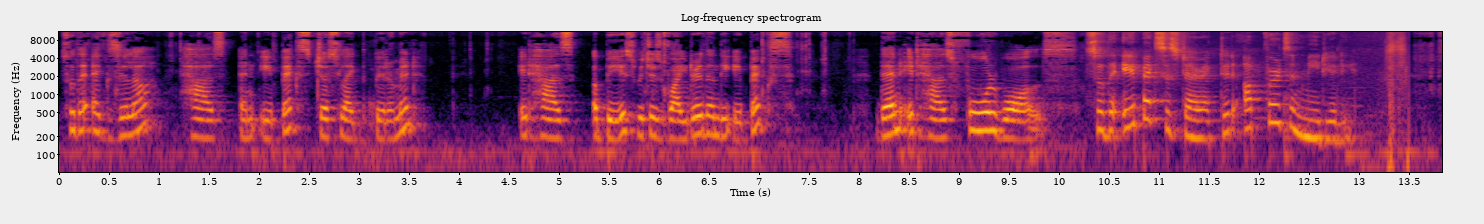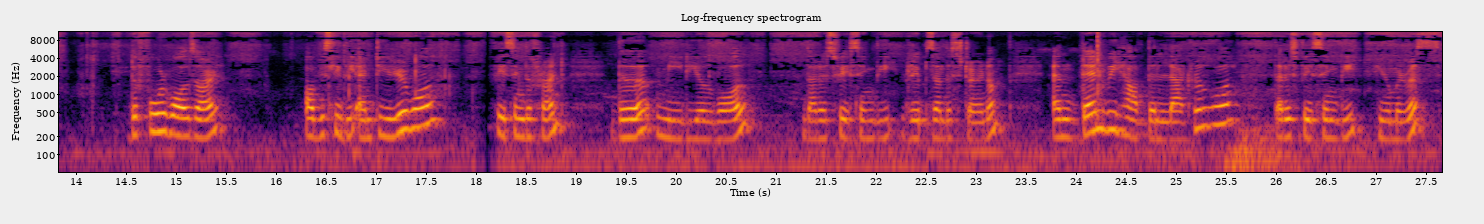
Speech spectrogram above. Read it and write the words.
So the axilla has an apex just like the pyramid. It has a base which is wider than the apex. Then it has four walls. So the apex is directed upwards and medially. The four walls are obviously the anterior wall, facing the front, the medial wall that is facing the ribs and the sternum, and then we have the lateral wall that is facing the humerus,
